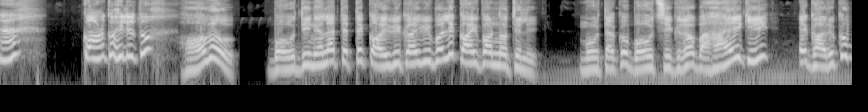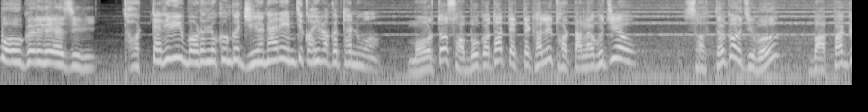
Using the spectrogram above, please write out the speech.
হ্যাঁ কোন কইলু তু হ্যাঁ বউ ବହୁତ ଦିନ ହେଲା ତେତେ କହିବି କହିବି ବୋଲି କହିପାରୁନଥିଲି ମୁଁ ତାକୁ ବହୁତ ଶୀଘ୍ର ବାହା ହେଇକି ଏ ଘରକୁ ବୋହୁ କରି ନେଇ ଆସିବି ଥଟାରେ ବି ବଡ଼ ଲୋକଙ୍କ ଝିଅ ନାଁରେ ଏମିତି କହିବା କଥା ନୁହଁ ମୋର ତ ସବୁ କଥା ତେତେ ଖାଲି ଥଟା ନାଗୁଛି ଆଉ ସତ କହୁଛି ବୋଉ ବାପାଙ୍କ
